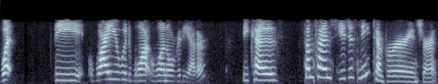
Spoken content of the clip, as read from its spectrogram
what the why you would want one over the other because sometimes you just need temporary insurance.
